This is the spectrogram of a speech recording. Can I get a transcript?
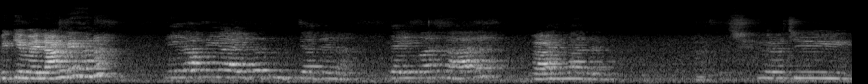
ਵੀ ਕਿਵੇਂ ਲੰਘੇ ਹਨਾ? ਤੇਰਾ ਵੀ ਆਈ ਤਾਂ ਦੂਜਾ ਦਿਨ ਤੇਰੀ ਸਾਲ ਹਾਂ। ਅੱਛਾ ਜੀ।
